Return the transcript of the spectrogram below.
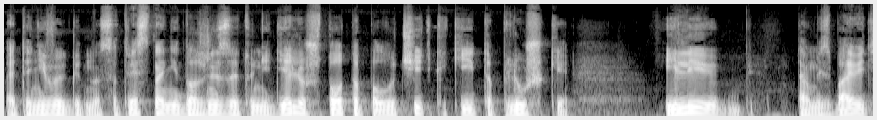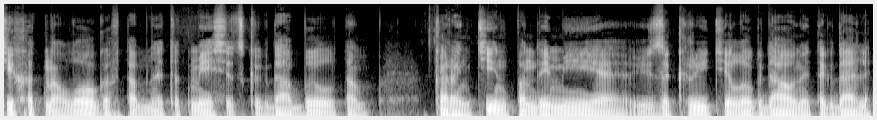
Это невыгодно. Соответственно, они должны за эту неделю что-то получить, какие-то плюшки. Или там избавить их от налогов там на этот месяц, когда был там карантин, пандемия, закрытие, локдаун и так далее.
